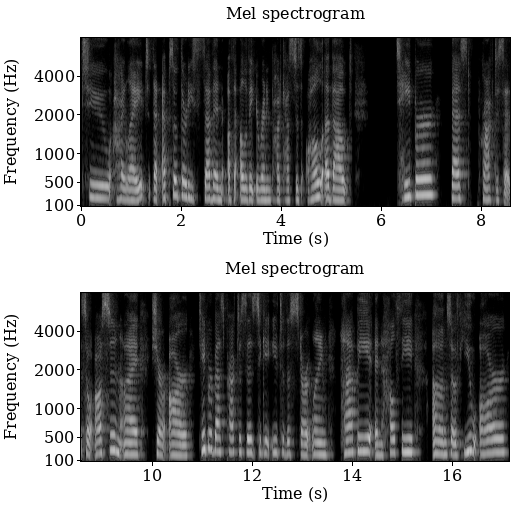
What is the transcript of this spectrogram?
to highlight that episode 37 of the Elevate Your Running podcast is all about taper best practices. So, Austin and I share our taper best practices to get you to the start line happy and healthy. Um, so, if you are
